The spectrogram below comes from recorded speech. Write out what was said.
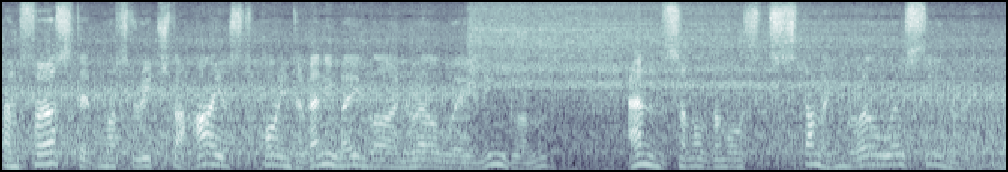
and first it must reach the highest point of any mainline railway in England, and some of the most stunning railway scenery.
